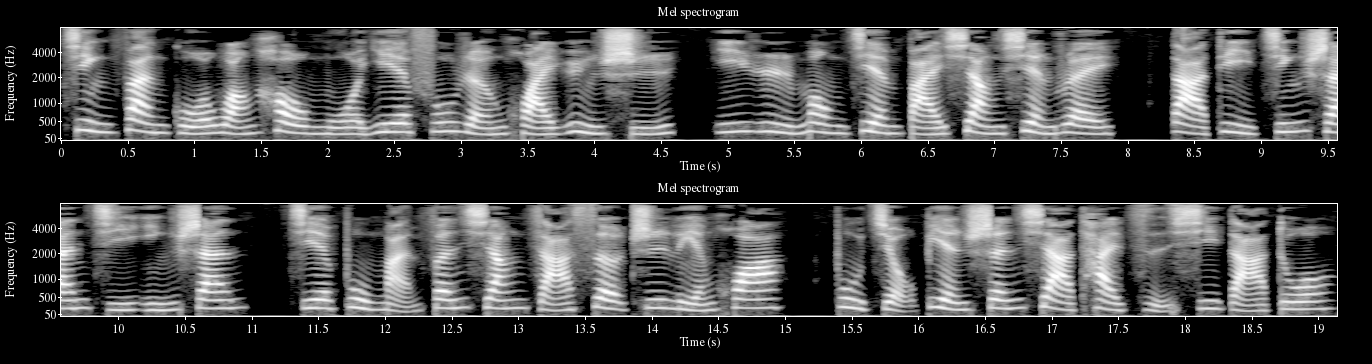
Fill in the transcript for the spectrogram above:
晋范国王后摩耶夫人怀孕时，一日梦见白象现瑞，大地、金山及银山皆布满芬香杂色之莲花。不久便生下太子悉达多。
